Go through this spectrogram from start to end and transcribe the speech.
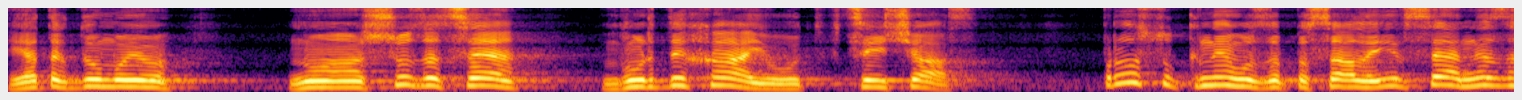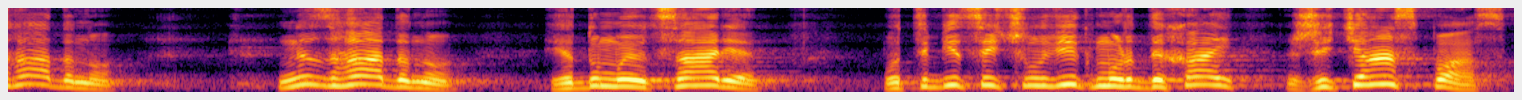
Я так думаю, ну а що за це Мордехаю от в цей час? Просто книгу записали і все, не згадано. Не згадано. Я думаю, царі, от тобі цей чоловік Мордехай життя спас,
